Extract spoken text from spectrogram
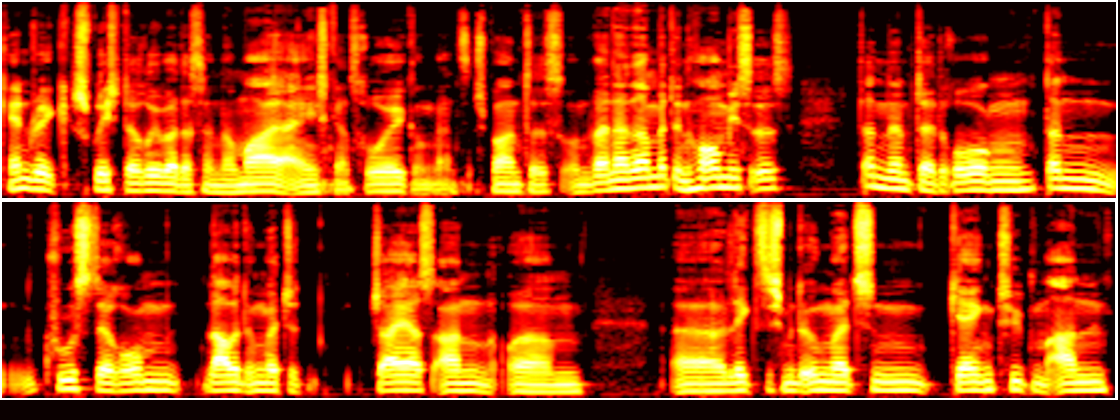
Kendrick spricht darüber, dass er normal eigentlich ganz ruhig und ganz entspannt ist. Und wenn er dann mit den Homies ist, dann nimmt er Drogen, dann cruist er rum, labert irgendwelche Jayas an, ähm, äh, legt sich mit irgendwelchen Gangtypen an,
